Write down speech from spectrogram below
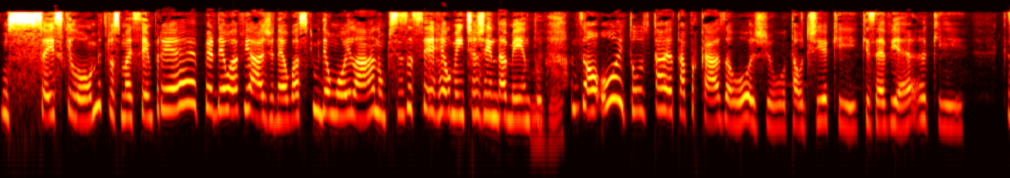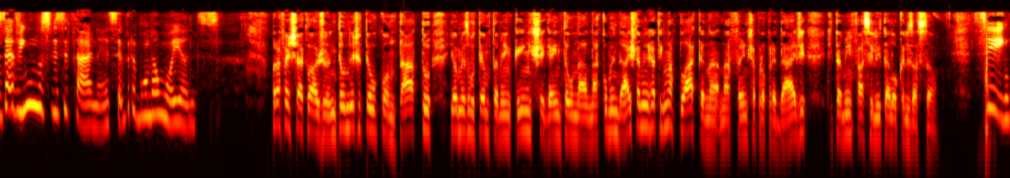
uns 6 quilômetros, mas sempre é perdeu a viagem, né? Eu gosto que me dê um oi lá, não precisa ser realmente agendamento. Uhum. Dizer, oi, tô, tá, tá por casa hoje, ou tal dia que quiser vier, que quiser vir nos visitar, né? Sempre é bom dar um oi antes. Para fechar, Cláudio, então deixa ter o contato e ao mesmo tempo também quem chegar então na, na comunidade também já tem uma placa na, na, frente da propriedade que também facilita a localização. Sim,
